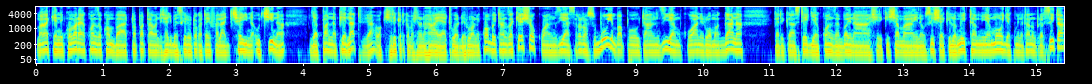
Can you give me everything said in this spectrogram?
maanake ni kwa mara ya kwanza kwamba tutapata waendeshaji baiskeli kutoka taifa la China, Uchina, Japan na pia Latvia wakishiriki katika mashindano haya ya Tour de Rwanda. Ni kwamba itaanza kesho kuanzia saa tatu asubuhi, ambapo itaanzia mkoani Rwamagana katika steji ya kwanza ambayo inashirikisha ama inahusisha kilomita mia moja kumi na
